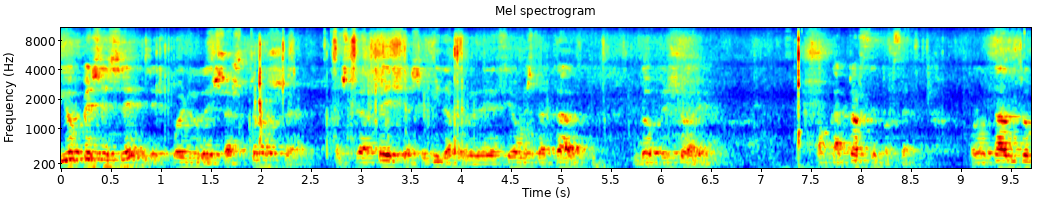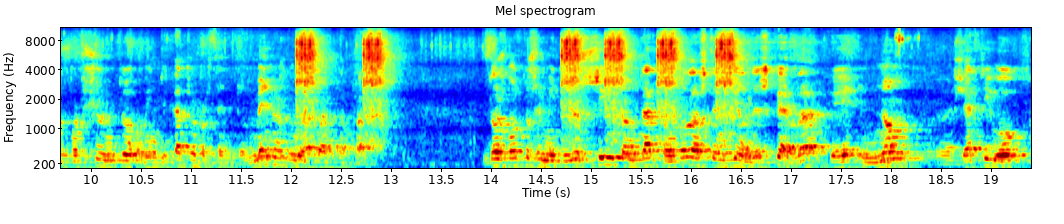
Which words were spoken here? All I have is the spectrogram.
e o PSC, despois do desastrosa estrategia seguida por dirección estatal do PSOE, o 14%. Por lo tanto, por xunto, o 24%, menos dunha cuarta parte dos votos emitidos sin contar con toda a abstención de esquerda que non eh, se activou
